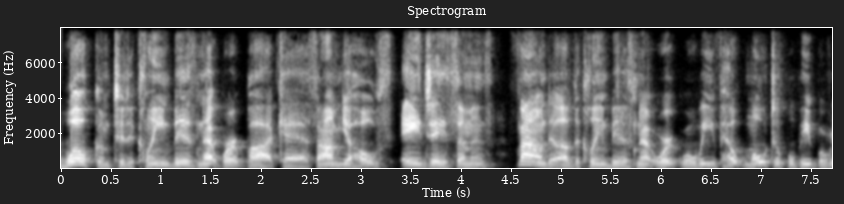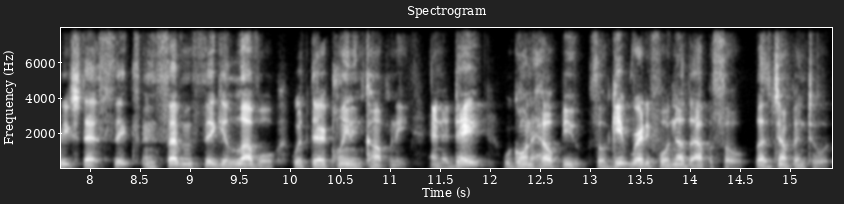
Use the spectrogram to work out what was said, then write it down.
Welcome to the Clean Biz Network podcast. I'm your host, AJ Simmons, founder of the Clean Biz Network, where we've helped multiple people reach that six and seven figure level with their cleaning company. And today, we're going to help you. So get ready for another episode. Let's jump into it.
